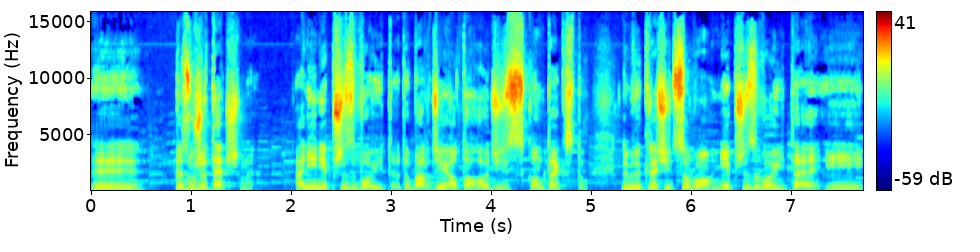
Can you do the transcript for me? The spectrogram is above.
yy, bezużyteczne, a nie nieprzyzwoite. To bardziej o to chodzi z kontekstu. Gdyby wykreślić słowo nieprzyzwoite i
